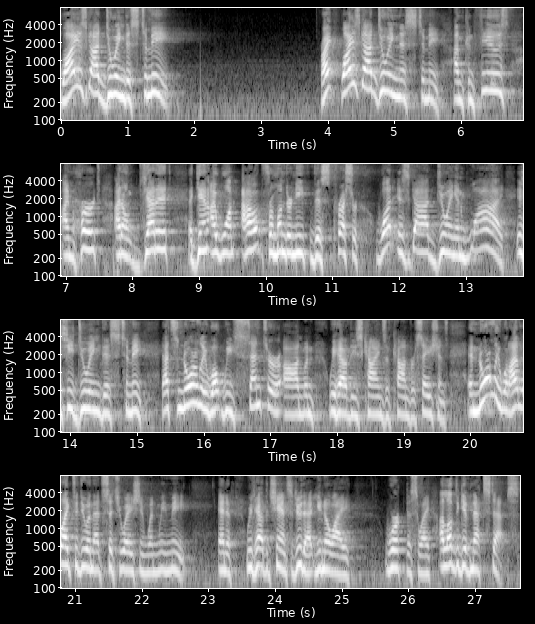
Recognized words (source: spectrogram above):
Why is God doing this to me? Right? Why is God doing this to me? I'm confused. I'm hurt. I don't get it. Again, I want out from underneath this pressure. What is God doing and why is He doing this to me? That's normally what we center on when we have these kinds of conversations. And normally, what I like to do in that situation when we meet, and if we've had the chance to do that, you know I work this way, I love to give next steps.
